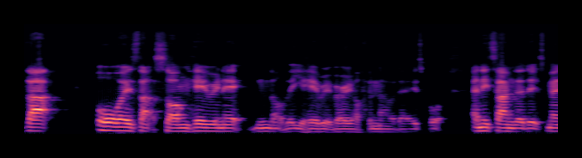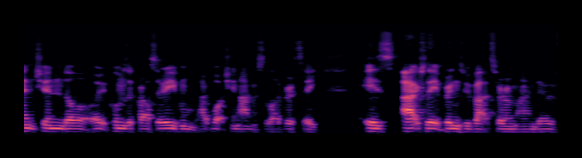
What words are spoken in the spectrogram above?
that always that song. Hearing it, not that you hear it very often nowadays, but anytime that it's mentioned or, or it comes across, or even like watching I'm a Celebrity, is actually it brings me back to a reminder of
